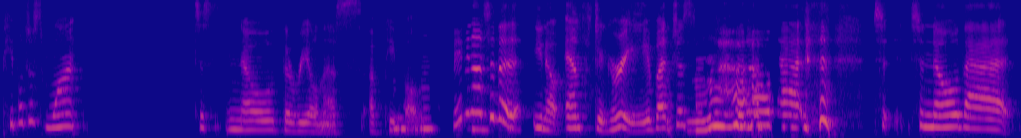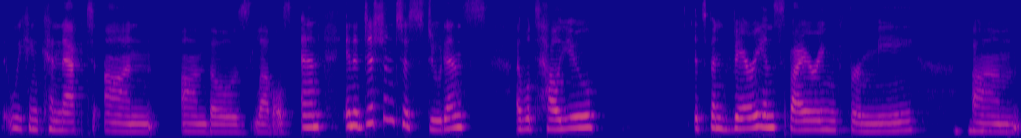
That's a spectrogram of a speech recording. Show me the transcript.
people just want to know the realness of people mm-hmm. maybe not to the you know nth degree but just mm-hmm. know that to, to know that we can connect on on those levels and in addition to students i will tell you it's been very inspiring for me mm-hmm. um,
